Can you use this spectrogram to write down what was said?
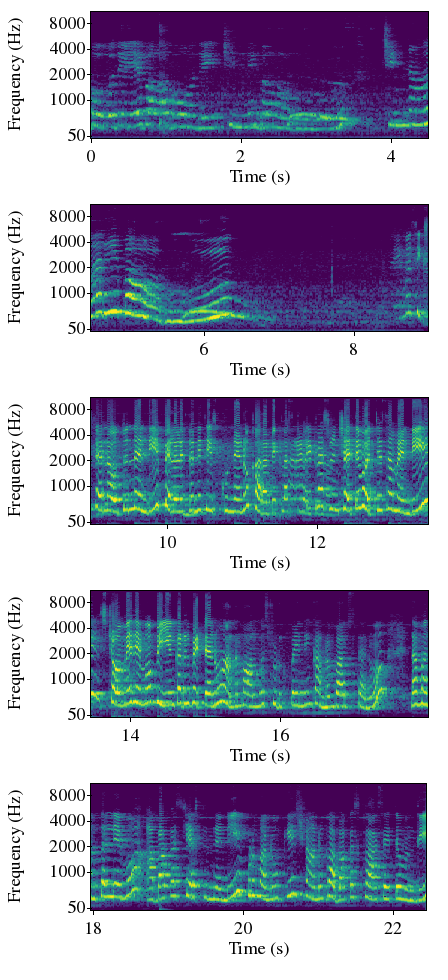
బాబోదే బాబోదే చిన్ని బాబు చిన్నారి బాబు. టెన్ అవుతుందండి. పిల్లలిద్దరిని తీసుకున్నాను. కరాటే క్లాస్ కరాటే క్లాస్ నుంచి అయితే వచ్చేసామండి. స్టవ్ మీద ఏమో బియ్యం కడుగు పెట్టాను. అన్నం ఆల్మోస్ట్ ఉడికిపోయింది. ఇంకా అన్నం వారుస్తాను. నా మంతల్లేమో అబాకస్ చేస్తుందండి. ఇప్పుడు మనుకి షానుకి అబాకస్ క్లాస్ అయితే ఉంది.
